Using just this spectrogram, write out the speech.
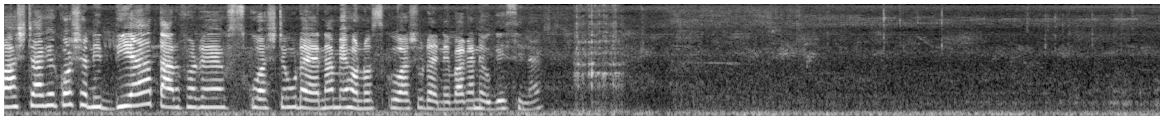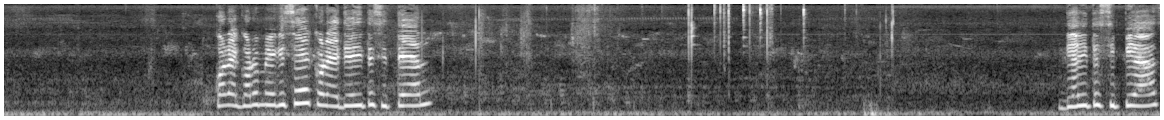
মাছটা আগে কষানি দিয়া তারপরে স্কোয়াশটা উড়ায় নাম এখনও স্কোয়াশ উড়ায় নেই, বাগানেও গেছি না। কড়াই গরম হয়ে গেছে, কড়াই দিয়ে দিতেছি তেল দিয়ে দিতেছি পেঁয়াজ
